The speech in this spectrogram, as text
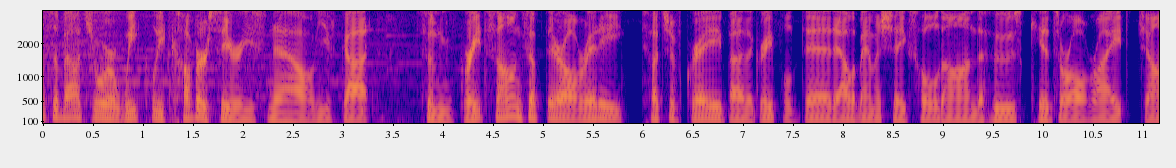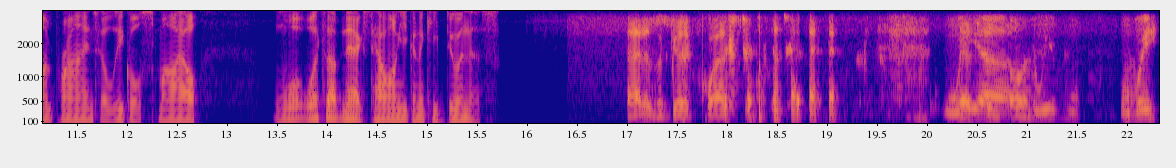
us about your weekly cover series now. You've got some great songs up there already. Touch of Grey by the Grateful Dead, Alabama Shakes Hold On, The Who's Kids Are All Right, John Prine's Illegal Smile. What's up next? How long are you going to keep doing this? That is a good question. we, uh, we we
